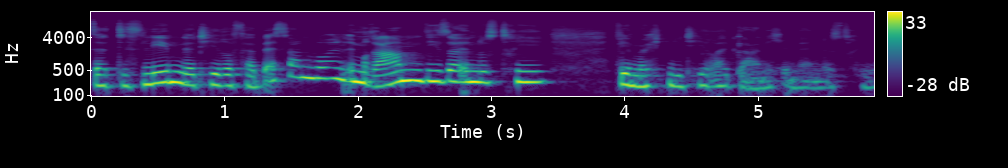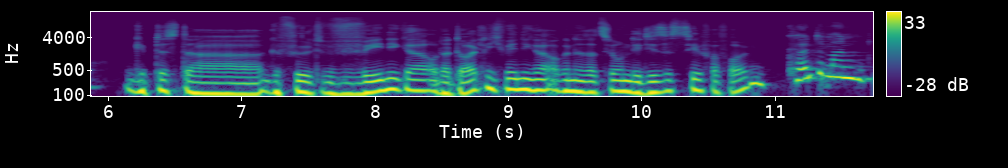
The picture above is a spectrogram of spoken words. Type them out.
das Leben der Tiere verbessern wollen im Rahmen dieser Industrie wir möchten die Tiere halt gar nicht in der Industrie. Gibt es da gefühlt weniger oder deutlich weniger Organisationen, die dieses Ziel verfolgen? Könnte man,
